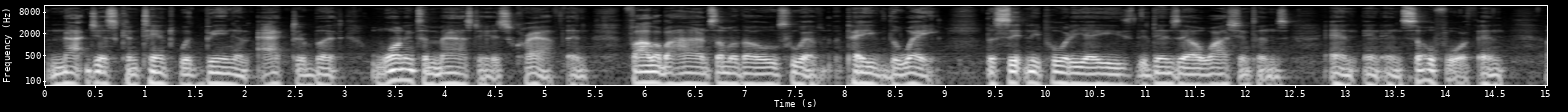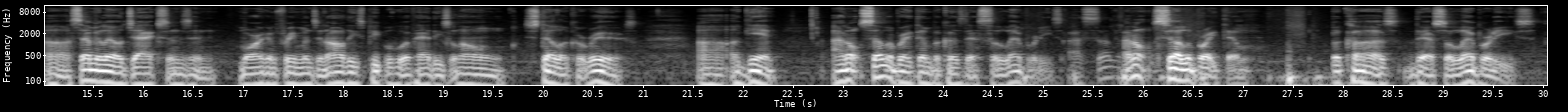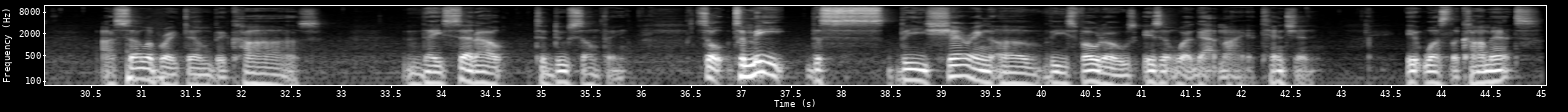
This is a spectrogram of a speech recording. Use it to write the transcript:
not just content with being an actor, but wanting to master his craft and follow behind some of those who have paved the way, the Sidney Poitiers, the Denzel Washingtons, and, and, and so forth. And uh, Samuel L. Jackson's and Morgan Freeman's and all these people who have had these long, stellar careers. Uh, again, I don't celebrate them because they're celebrities. I, I don't celebrate them because they're celebrities. I celebrate them because they set out to do something. So to me, the, the sharing of these photos isn't what got my attention. It was the comments.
